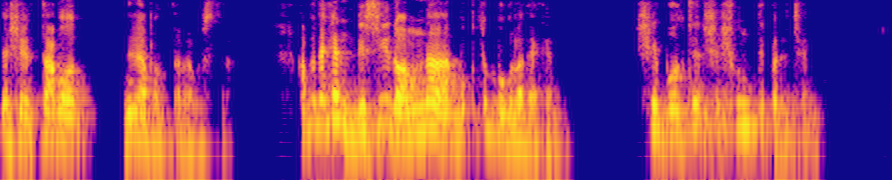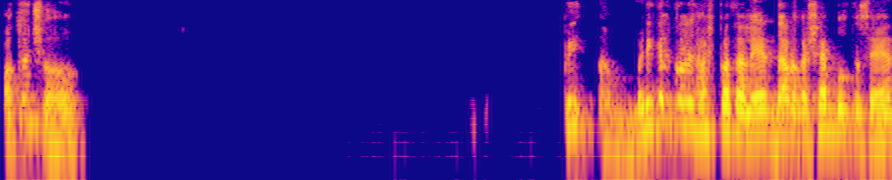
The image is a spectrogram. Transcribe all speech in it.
দেশের তাবৎ নিরাপত্তা ব্যবস্থা। আপনি দেখেন ডিসি রমনার বক্তব্যগুলো দেখেন, সে বলছেন, সে শুনতে পেরেছেন। অথচ মেডিকেল কলেজ হাসপাতালে দারোগা সাহেব বলতেছেন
